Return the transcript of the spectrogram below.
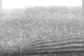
Woo!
